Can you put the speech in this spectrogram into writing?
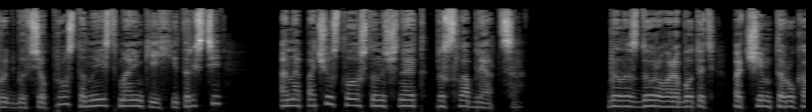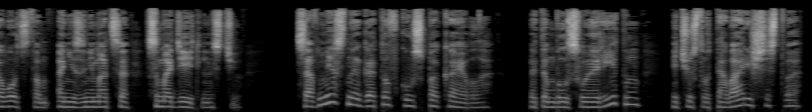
вроде бы все просто, но есть маленькие хитрости, она почувствовала, что начинает расслабляться. Было здорово работать под чьим-то руководством, а не заниматься самодеятельностью — Совместная готовка успокаивала. В этом был свой ритм и чувство товарищества.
